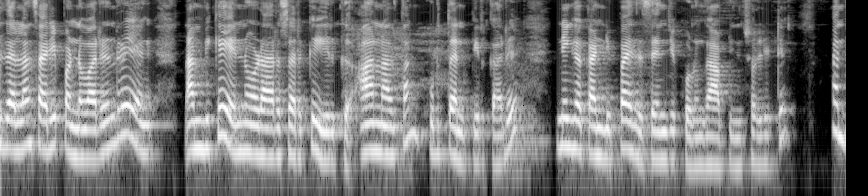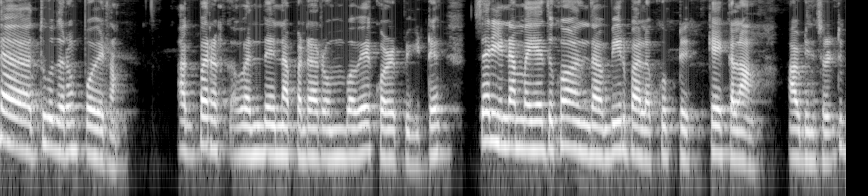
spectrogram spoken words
இதெல்லாம் சரி பண்ணுவாருன்ற என் நம்பிக்கை என்னோடய அரசருக்கு இருக்குது ஆனால் தான் கொடுத்து அனுப்பியிருக்காரு. நீங்கள் கண்டிப்பாக இதை செஞ்சு கொடுங்க அப்படின்னு சொல்லிட்டு அந்த தூதரும் போயிடுறான். அக்பர் வந்து என்ன பண்ணுறா ரொம்பவே குழப்பிக்கிட்டு சரி நம்ம எதுக்கும் அந்த பீர்பாலை கூப்பிட்டு கேட்கலாம் அப்படின்னு சொல்லிட்டு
